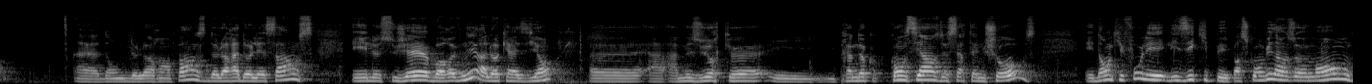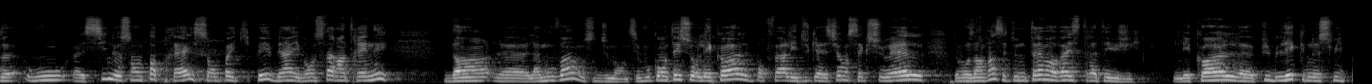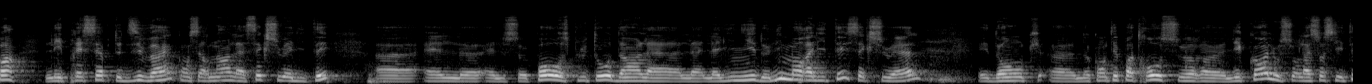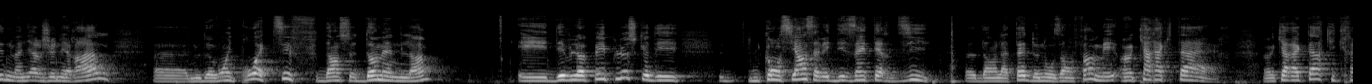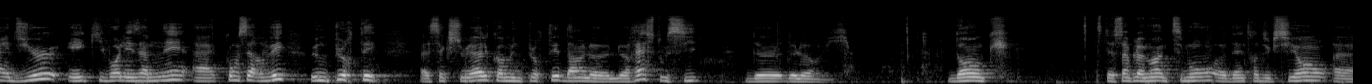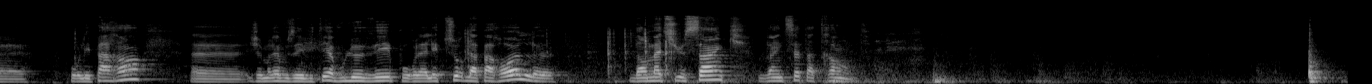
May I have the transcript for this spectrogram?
euh, donc de leur enfance, de leur adolescence, et le sujet va revenir à l'occasion à, mesure qu'ils prennent conscience de certaines choses. Et donc, il faut les, équiper, parce qu'on vit dans un monde où, s'ils ne sont pas prêts, ils ne sont pas équipés, bien, ils vont se faire entraîner dans la mouvance du monde. Si vous comptez sur l'école pour faire l'éducation sexuelle de vos enfants, c'est une très mauvaise stratégie. L'école publique ne suit pas les préceptes divins concernant la sexualité. Euh, elle, se pose plutôt dans la, lignée de l'immoralité sexuelle. Et donc, euh, ne comptez pas trop sur euh, l'école ou sur la société de manière générale. nous devons être proactifs dans ce domaine-là et développer plus que des, une conscience avec des interdits dans la tête de nos enfants, mais un caractère, un caractère qui craint Dieu et qui va les amener à conserver une pureté euh, sexuelle comme une pureté dans le, reste aussi de, leur vie. Donc, c'était simplement un petit mot euh, d'introduction pour les parents. J'aimerais vous inviter à vous lever pour la lecture de la parole dans Matthieu 5, 27 à 30.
